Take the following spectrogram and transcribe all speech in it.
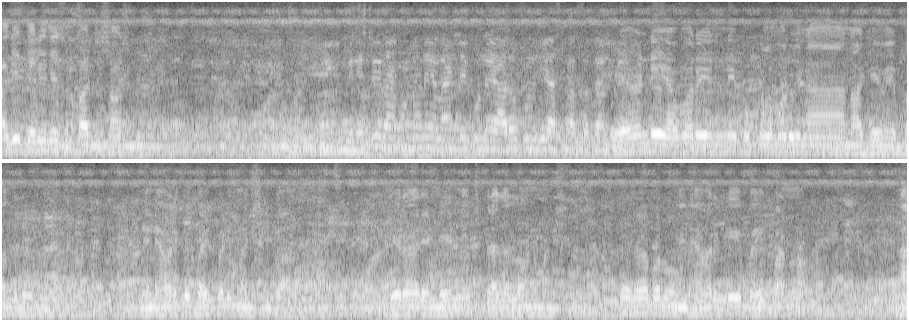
అది తెలుగుదేశం పార్టీ సంస్కృతి. ఏమండి ఎవరు ఎన్ని కుక్కలు మరిగినా నాకేమీ ఇబ్బంది లేదు. నేను ఎవరికి భయపడి మనిషిని కాదు. ఇరవై రెండేళ్ళ నుంచి ప్రజల్లో ఉన్న మనిషిని. నేను ఎవరికి భయపడను. నా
